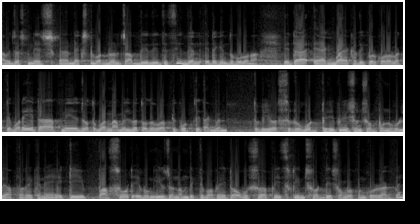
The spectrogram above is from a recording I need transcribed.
আমি জাস্ট নেক্সট নেক্সট বাটনের চাপ দিয়ে দিতেছি। দেন এটা কিন্তু হলো না। এটা এক বা একাধিকবার করা লাগতে পারে। এটা আপনি যতবার না মিলবে, ততবার আপনি করতে থাকবেন। তো ভিউয়ার্স রোবট ভেরিফিকেশন সম্পূর্ণ হলে আপনারা এখানে একটি পাসওয়ার্ড এবং ইউজার নাম দেখতে পাবেন। এটা অবশ্যই আপনি স্ক্রিনশট দিয়ে সংরক্ষণ করে রাখবেন।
